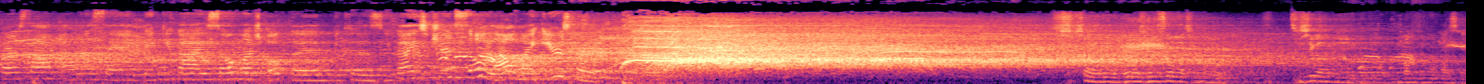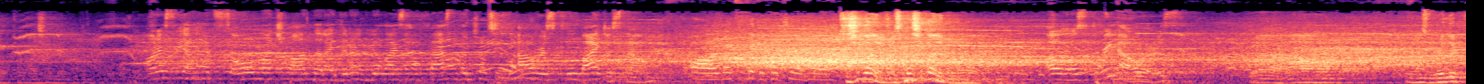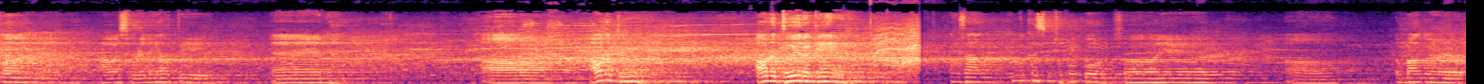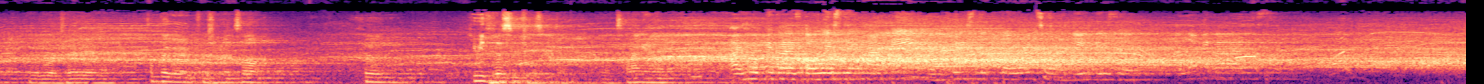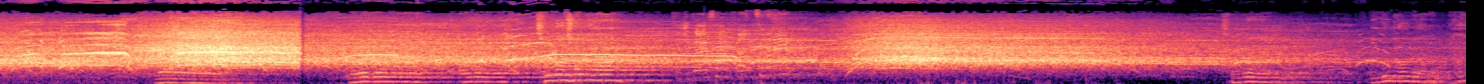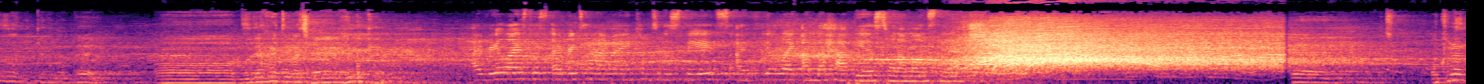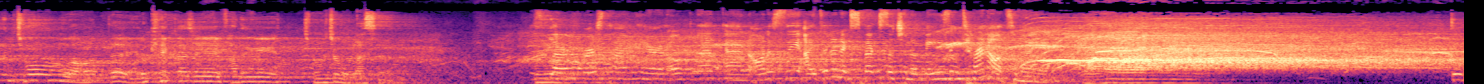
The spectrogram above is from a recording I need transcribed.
First off, I want to say thank you guys so much, Oakland, because you guys cheered so loud, my ears hurt. 진짜 오늘 너무 재밌어가지고 두 시간이 너무 금방 지나가서 좀 아쉽네요. Honestly, I had so much fun that I didn't realize how fast the two hours flew by just now. 어, 이거 진짜 그렇죠. 두 시간이 아니라 세 시간이네요. Oh, it was three hours. Yeah, um, it was really fun. I was really happy, and uh, I want to do, I want to do it again. 항상 행복했으면 좋겠고 저희의 어, 음악을 그리고 저희의 컴백을 보시면서 큰 힘이 되셨으면 좋겠습니다. 네, 사랑해요. I hope you guys always stay happy Tonight? 저는 미국에 오면 항상 느끼는 건데 어, 무대 할 때가 제일 행복해요. I realize this every time I come to the States. I feel like I'm the happiest when I'm on stage. 네, 오클랜드를 처음 와봤는데 이렇게까지 반응이 좋을 줄 몰랐어요. This is our first time here in Oakland, and honestly, I didn't expect such an amazing turnout tonight. 또,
